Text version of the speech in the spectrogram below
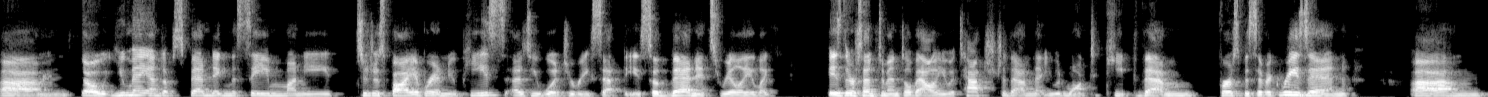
Um, right. so you may end up spending the same money to just buy a brand new piece as you would to reset these. So then it's really like is there sentimental value attached to them that you would want to keep them for a specific reason? Um,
